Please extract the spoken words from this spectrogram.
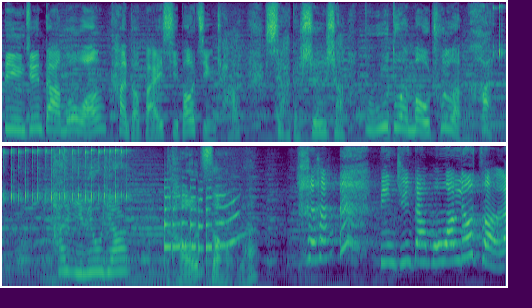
病菌大魔王看到白细胞警察，吓得身上不断冒出冷汗，他一溜烟儿逃走了。病菌大魔王溜走了，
